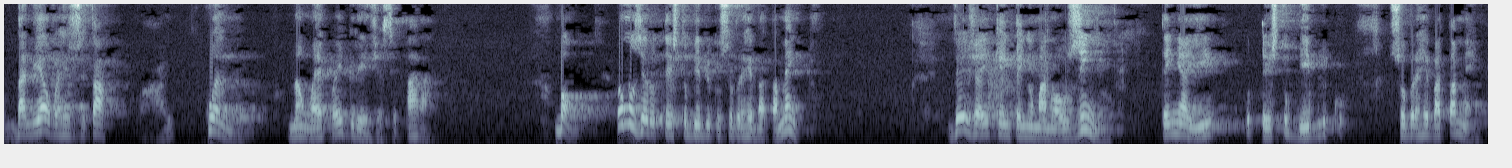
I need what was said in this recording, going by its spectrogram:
Daniel vai ressuscitar? Vai. Quando? Não é com a igreja, é separado. Bom, vamos ver o texto bíblico sobre arrebatamento? Veja aí quem tem o um manualzinho, tem aí o texto bíblico sobre arrebatamento.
